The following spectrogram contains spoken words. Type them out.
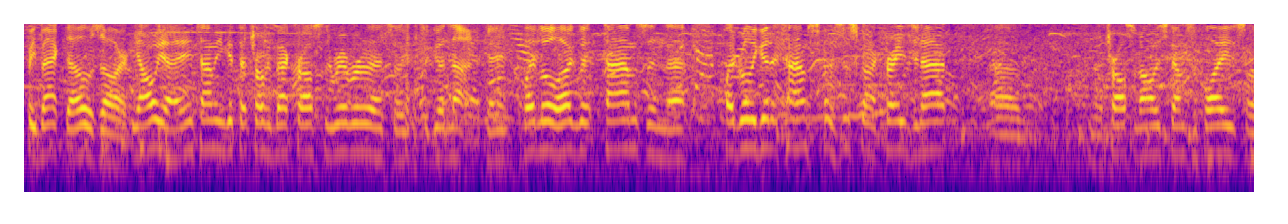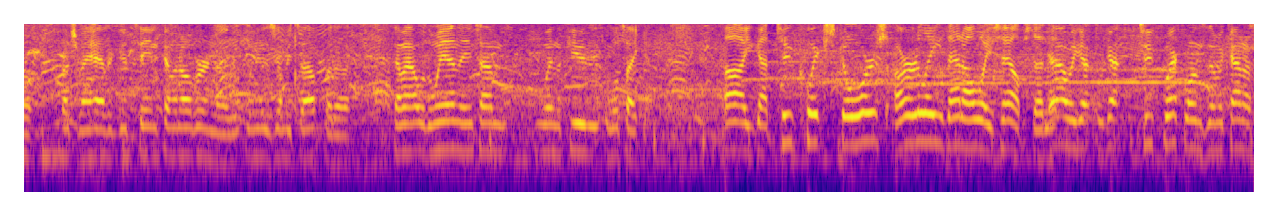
trophy back to Ozark. Yeah, oh yeah. Anytime you can get that trophy back across the river, that's a it's a good night. Okay, played a little ugly at times and uh, played really good at times. So it's just kind of crazy night. Uh, you know, Charleston always comes to play, so Coach may have a good team coming over, and uh, we knew it was going to be tough. But uh, come out with a win. Anytime you win the few, we'll take it. Uh, you got two quick scores early. That always helps, doesn't Yeah, it? we got we got two quick ones. Then we kind of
